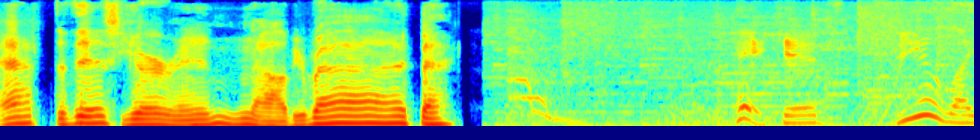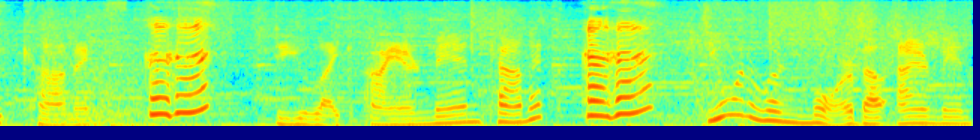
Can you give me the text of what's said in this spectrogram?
After this urine, I'll be right back. Hey kids, do you like comics? Uh-huh. Do you like Iron Man comics? Uh-huh. Do you want to learn more about Iron Man's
